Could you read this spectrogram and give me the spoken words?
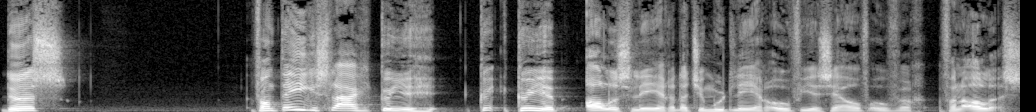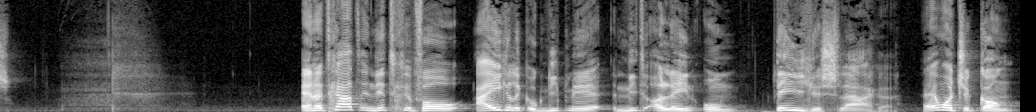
Dus van tegenslagen kun je, kun, kun je alles leren dat je moet leren over jezelf, over van alles. En het gaat in dit geval eigenlijk ook niet meer, niet alleen om tegenslagen. Hè? Want je kan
